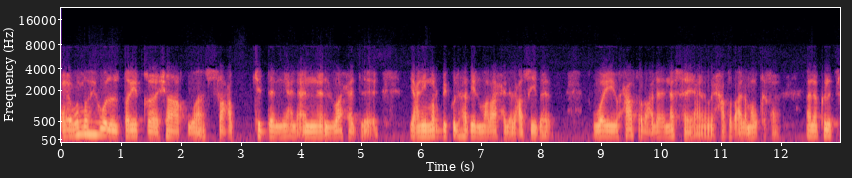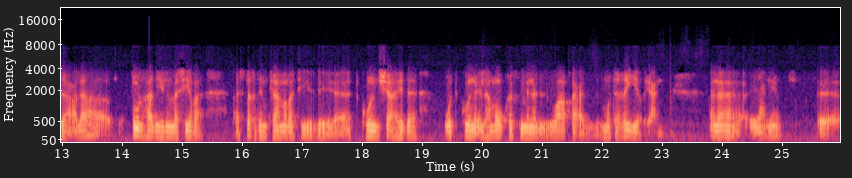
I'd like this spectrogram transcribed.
أه والله هو الطريق شاق وصعب جدا يعني أن الواحد يعني يمر بكل هذه المراحل العصيبة ويحافظ على نفسه يعني ويحافظ على موقفه. أنا كنت على طول هذه المسيرة أستخدم كاميرتي لتكون شاهدة وتكون لها موقف من الواقع المتغير يعني. أنا يعني آه،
